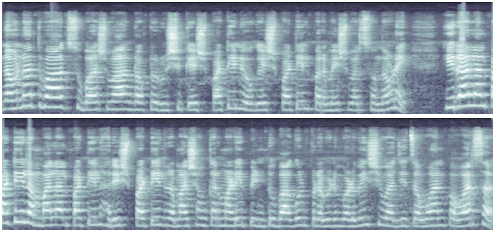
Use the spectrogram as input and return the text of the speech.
नवनाथ वाघ सुभाष वाघ डॉक्टर ऋषिकेश पाटील योगेश पाटील परमेश्वर सोनवणे हिरालाल पाटील अंबालाल पाटील हरीश पाटील रमाशंकर माडी पिंटू बागुल प्रवीण वडवी शिवाजी चव्हाण पवार सर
